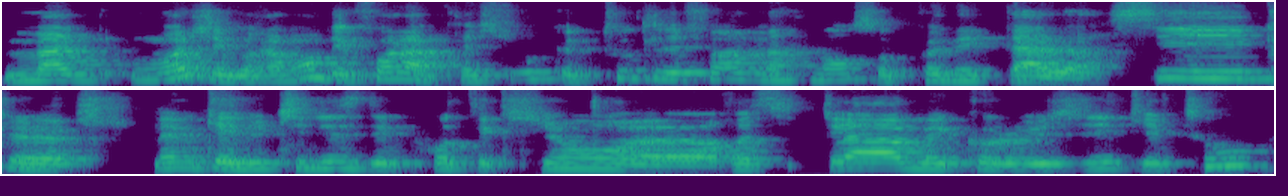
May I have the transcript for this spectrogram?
moi, j'ai vraiment des fois l'impression que toutes les femmes maintenant sont connectées à leur cycle, même qu'elles utilisent des protections euh, recyclables, écologiques et tout.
